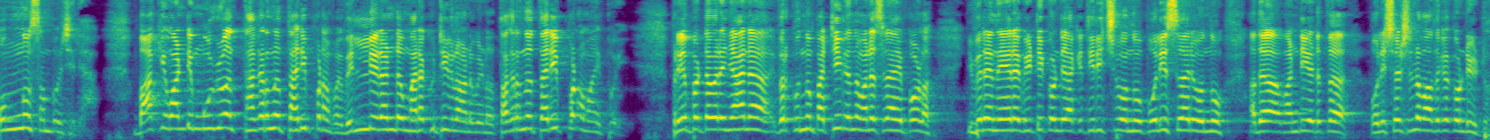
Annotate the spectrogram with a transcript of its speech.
ഒന്നും സംഭവിച്ചില്ല. ബാക്കി വണ്ടി മുഴുവൻ തകർന്ന് തരിപ്പണം പോയി വലിയ രണ്ട് മരക്കുറ്റികളാണ് വീണത് തകർന്ന് തരിപ്പണമായി പോയി പ്രിയപ്പെട്ടവരെ ഞാൻ ഇവർക്കൊന്നും പറ്റിയില്ലെന്ന് മനസ്സിലായപ്പോൾ ഇവരെ നേരെ വീട്ടിൽ കൊണ്ടാക്കി തിരിച്ചു വന്നു പോലീസുകാർ വന്നു അത് വണ്ടിയെടുത്ത് പോലീസ് സ്റ്റേഷന്റെ വാതൊക്കെ കൊണ്ടുവിട്ടു.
